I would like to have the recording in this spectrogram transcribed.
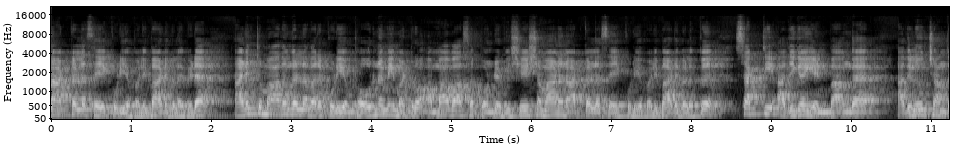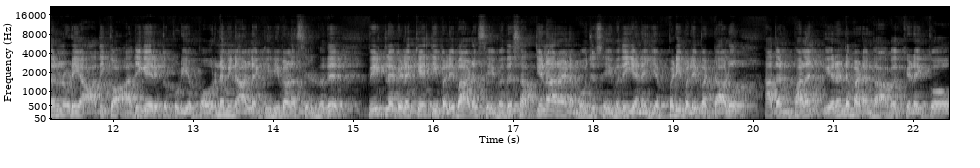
நாட்களில் செய்யக்கூடிய வழிபாடுகளை விட அனைத்து மாதங்களில் வரக்கூடிய பௌர்ணமி மற்றும் அமாவாசை போன்ற விசேஷமான நாட்களில் செய்யக்கூடிய வழிபாடுகளுக்கு சக்தி அதிகம் என்பாங்க. அதிலும் சந்திரனுடைய ஆதிக்கம் அதிகம் இருக்கக்கூடிய பௌர்ணமி நாளில் கிரிவலம் செல்வது வீட்டில் விளக்கேற்றி வழிபாடு செய்வது சத்யநாராயண பூஜை செய்வது என எப்படி வழிபட்டாலும் அதன் பலன் இரண்டு மடங்காக கிடைக்கும்.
